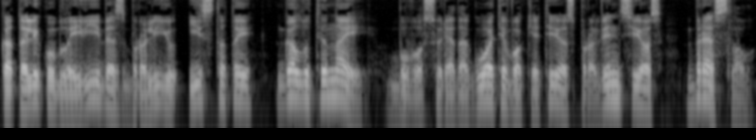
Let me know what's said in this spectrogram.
Katalikų blaivybės brolyjų įstatai galutinai buvo suredaguoti Vokietijos provincijos Breslau,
